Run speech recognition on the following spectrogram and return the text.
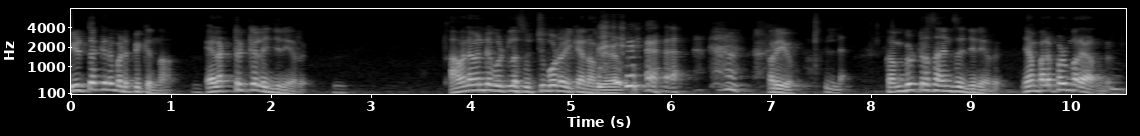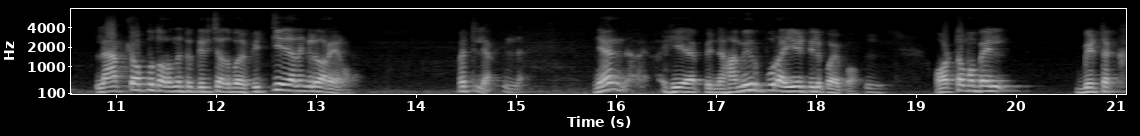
ബിടെക്കിന് പഠിപ്പിക്കുന്ന ഇലക്ട്രിക്കൽ എഞ്ചിനീയർ അവനവന്റെ വീട്ടിലെ സ്വിച്ച് ബോർഡ് കഴിക്കാൻ അറിയോ അറിയോ? ഇല്ല. Computer science engineer. ഞാൻ പലപ്പോഴും പറയാറുണ്ട്. ലാപ്ടോപ്പ് തുറന്നിട്ട് തിരിച്ച് അതുപോലെ ഫിറ്റ് ചെയ്യാനെങ്കിലും അറിയണോ? പറ്റില്ല. ഇല്ല. ഞാൻ പിന്നെ ഹമീർപൂർ ഐ ഐ ടിയിൽ പോയപ്പോൾ ഓട്ടോമൊബൈൽ ബിടെക്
